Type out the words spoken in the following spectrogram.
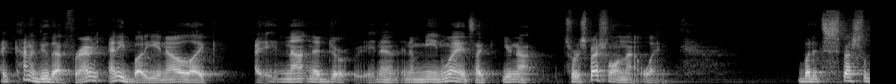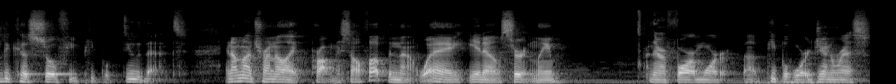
I kind of do that for any, anybody, you know, like I, not in a, in a in a mean way. It's like you're not sort of special in that way. But it's special because so few people do that. And I'm not trying to like prop myself up in that way. You know, certainly there are far more uh, people who are generous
